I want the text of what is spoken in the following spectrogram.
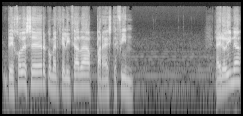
dejó de ser comercializada para este fin. La heroína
